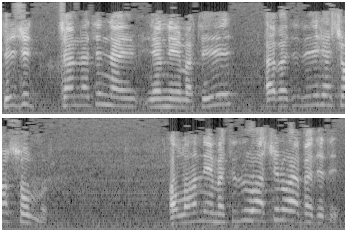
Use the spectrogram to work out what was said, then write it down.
Deyir ki, cənnətin nə, yəni, neməti əbədidir, heç vaxt solmur. Allahın nemətidir, lakin o əbədidir.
